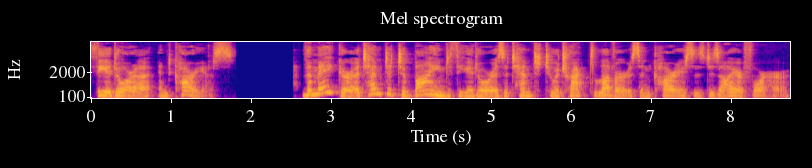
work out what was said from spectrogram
Theodora and Carius. The maker attempted to bind Theodora's attempt to attract lovers and Carius's desire for her.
